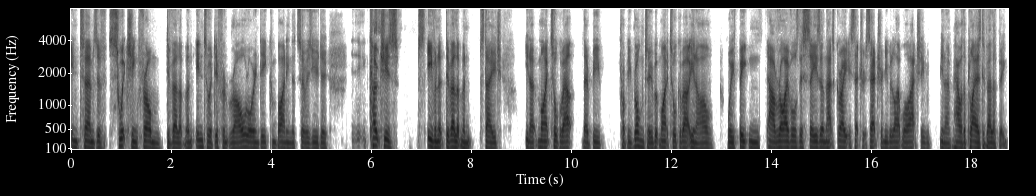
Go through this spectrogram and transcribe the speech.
in terms of switching from development into a different role or indeed combining the two as you do. Coaches even at development stage you know might talk about they'd be probably wrong to but might talk about you know oh, we've beaten our rivals this season that's great etc etc and you'd be like well actually you know how are the players developing?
